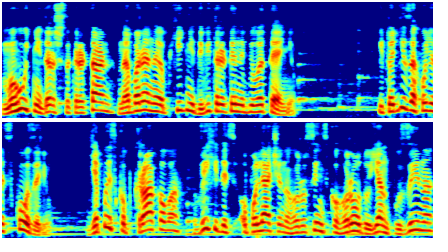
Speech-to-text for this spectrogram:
могутній держсекретар набере необхідні дві третини бюлетенів. І тоді заходять з козирів. Єпископ Кракова, вихідець ополяченого русинського роду Ян Пузина,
